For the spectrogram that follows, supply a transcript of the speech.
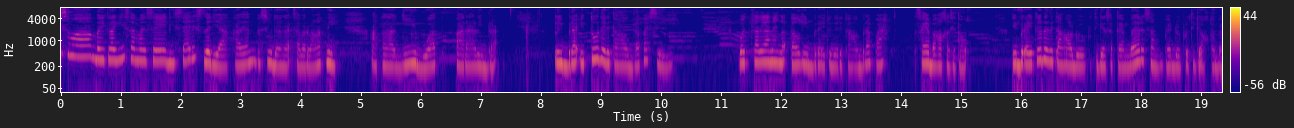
semua, balik lagi sama saya di series Zodiac. Kalian pasti udah gak sabar banget nih, apalagi buat para Libra. Libra itu dari tanggal berapa sih? Buat kalian yang gak tahu Libra itu dari tanggal berapa, saya bakal kasih tahu. Libra itu dari tanggal 23 September sampai 23 Oktober.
